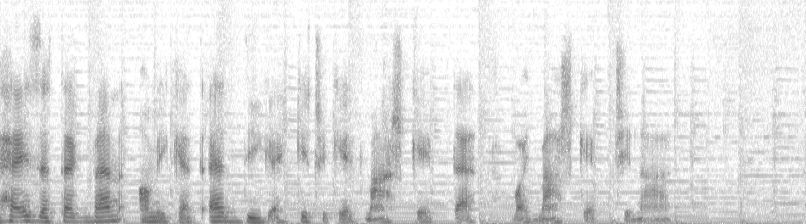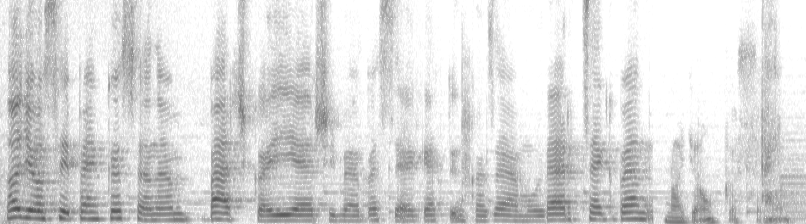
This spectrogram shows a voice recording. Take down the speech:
helyzetekben, amiket eddig egy kicsikét másképp tett, vagy másképp csinált. Nagyon szépen köszönöm, Bácskai Erzsivel beszélgettünk az elmúlt percekben. Nagyon köszönöm.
